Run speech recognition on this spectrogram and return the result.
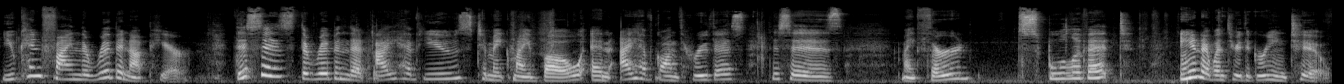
you can find the ribbon up here. This is the ribbon that I have used to make my bow, and I have gone through this. This is my third spool of it, and I went through the green too.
